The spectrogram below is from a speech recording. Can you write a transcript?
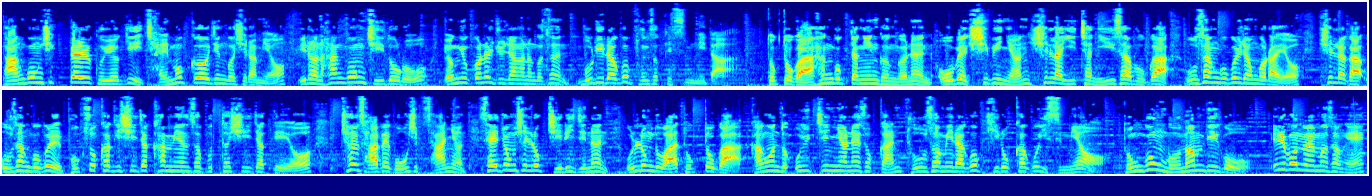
방공 식별 구역이 잘못 그어진 것이라며 이런 항공 지도로 영유권을 주장하는 것은 무리라고 분석했습니다. 독도가 한국 땅인 근거는 512년 신라 2000 이사부가 우상국을 정벌하여 신라가 우상국을 복속하기 시작하면서부터 시작되어 1454년 세종실록 지리지는 울릉도와 독도가 강원도 울진현에 속한 두 섬이라고 기록하고 있으며 동국 문헌비고 일본 외무성의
